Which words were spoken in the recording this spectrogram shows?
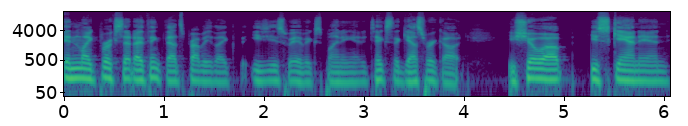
and like Brooke said, I think that's probably like the easiest way of explaining it. It takes the guesswork out. You show up, you scan in,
